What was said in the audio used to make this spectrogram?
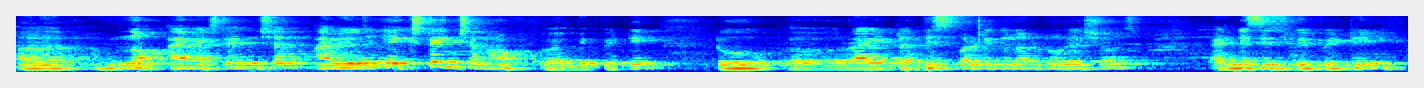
uh, no I am extension I am using extension of uh, BPT to uh, write this particular two ratios and this is BPT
